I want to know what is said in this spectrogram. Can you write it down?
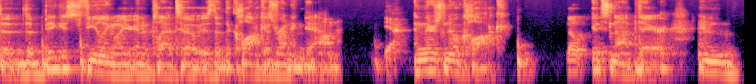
the the biggest feeling while you're in a plateau is that the clock is running down. Yeah. And there's no clock Nope. It's not there. And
